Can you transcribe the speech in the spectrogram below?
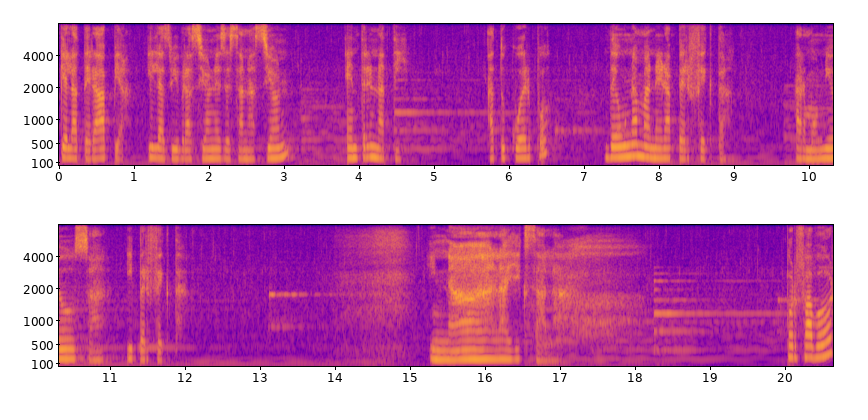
Que la terapia y las vibraciones de sanación entren a ti, a tu cuerpo, de una manera perfecta, armoniosa y perfecta. Inhala y exhala. Por favor,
